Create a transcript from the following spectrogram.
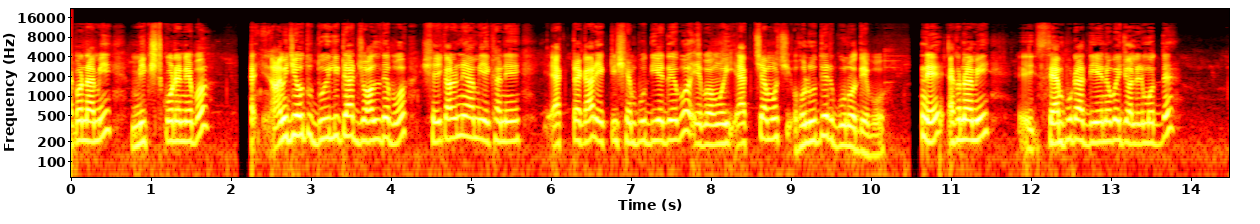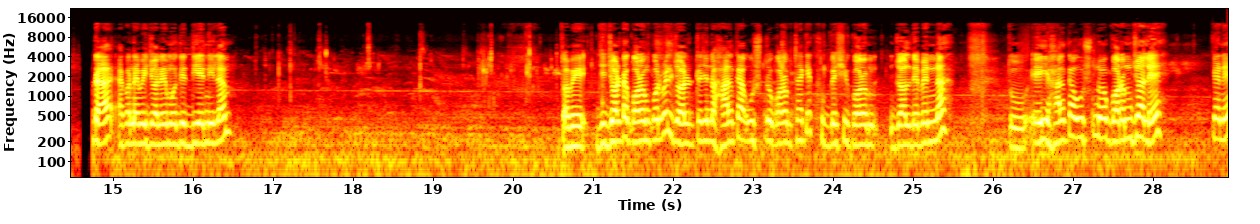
এখন আমি মিক্সড করে নেব। আমি যেহেতু দুই লিটার জল দেব, সেই কারণে আমি এখানে এক টাকার একটি শ্যাম্পু দিয়ে দেব এবং ওই এক চামচ হলুদের গুঁড়ো দেব। এখানে এখন আমি এই শ্যাম্পুটা দিয়ে নেব এই জলের মধ্যে। ওটা এখন আমি জলের মধ্যে দিয়ে নিলাম। তবে যে জলটা গরম করবেন, জলটা যেন হালকা উষ্ণ গরম থাকে, খুব বেশি গরম জল দেবেন না। তো এই হালকা উষ্ণ গরম জলে এখানে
